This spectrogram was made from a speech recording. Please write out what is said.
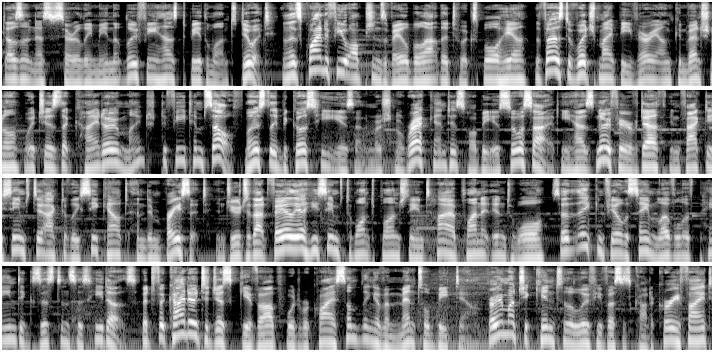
doesn't necessarily mean that Luffy has to be the one to do it. And there's quite a few options available out there to explore here, the first of which might be very unconventional, which is that Kaido might defeat himself, mostly because he is an emotional wreck and his hobby is suicide. He has no fear of death, in fact he seems to actively seek out and embrace it, and due to that failure he seems to want to plunge the entire planet into war so that they can feel the same level of pained existence as he does. But for Kaido to just give up would require something of a mental beatdown, very much akin to the Luffy vs Katakuri fight,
